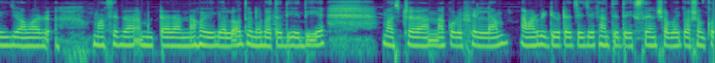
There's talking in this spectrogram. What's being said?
এই যে আমার মাছের রান্না হয়ে গেল। ধনে পাতা দিয়ে দিয়ে মাছটা রান্না করে ফেললাম। আমার ভিডিওটা যে যেখান থেকে দেখছেন, সবাইকে অসংখ্য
